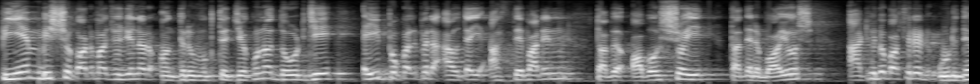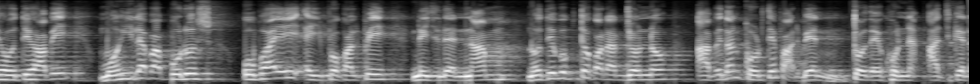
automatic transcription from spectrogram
পিএম বিশ্বকর্মা যোজনার অন্তর্ভুক্ত যে কোনো দর্জি এই প্রকল্পের আওতায় আসতে পারেন, তবে অবশ্যই তাদের বয়স আঠেরো বছরের ঊর্ধ্বে হতে হবে। মহিলা বা পুরুষ উভয়েই এই প্রকল্পে নিজেদের নাম নথিভুক্ত করার জন্য আবেদন করতে পারবেন। তো দেখুন, আজকের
